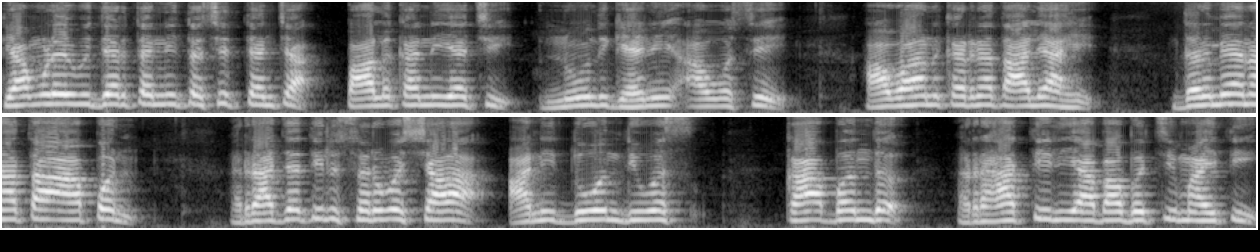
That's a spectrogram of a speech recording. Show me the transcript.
त्यामुळे विद्यार्थ्यांनी तसेच त्यांच्या पालकांनी याची नोंद घेणे आवश्यक आवाहन करण्यात आले आहे. दरम्यान आता आपण राज्यातील सर्व शाळा आणि दोन दिवस का बंद राहतील याबाबतची माहिती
